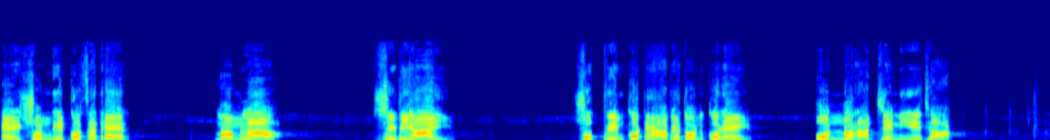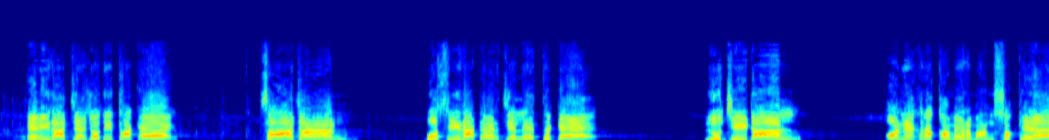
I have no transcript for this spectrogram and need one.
এই সন্দীপ ঘোষেদের মামলা সিবিআই সুপ্রিম কোর্টে আবেদন করে অন্য রাজ্যে নিয়ে যাক। এই রাজ্যে যদি থাকে, শাহজাহান বসিরহাটের জেলে থেকে লুচি ডাল অনেক রকমের মাংস খেয়ে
